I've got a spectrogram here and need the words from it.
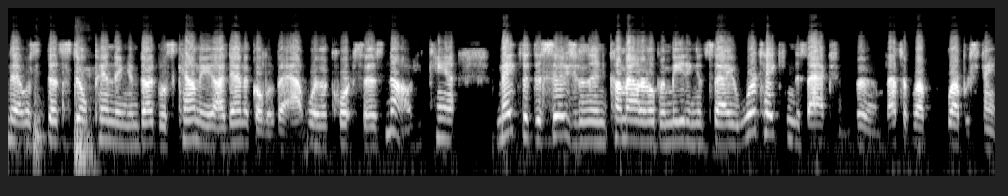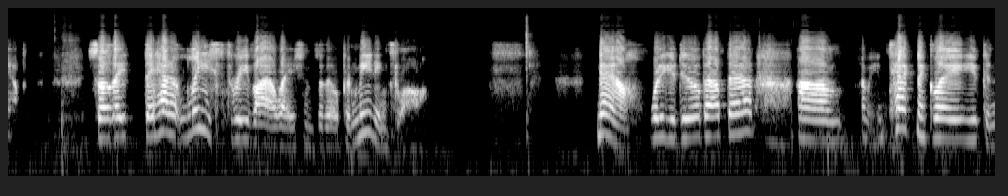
that was that's still pending in Douglas County, identical to that, where the court says no, you can't make the decision and then come out in open meeting and say we're taking this action. Boom, that's a rubber stamp. So they they had at least three violations of the open meetings law. Now, what do you do about that? Um, I mean, technically, you can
